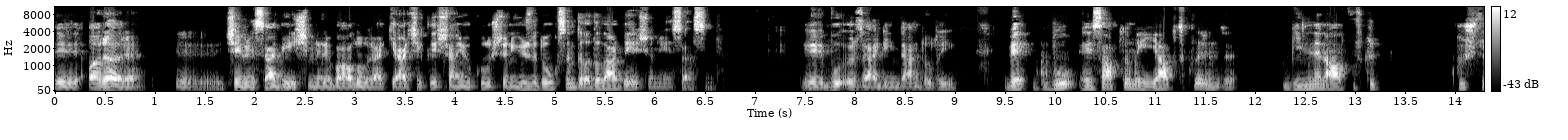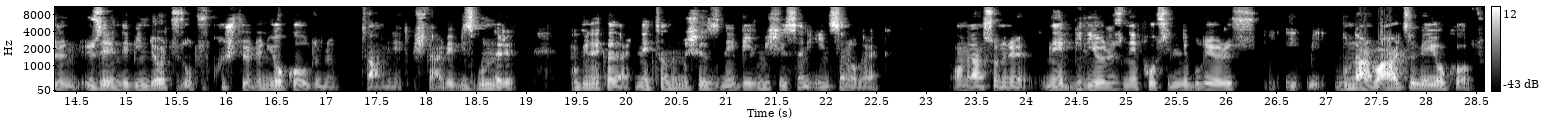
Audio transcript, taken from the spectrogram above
e, ara ara e, çevresel değişimlere bağlı olarak gerçekleşen yok oluşların %90'ı da adalarda yaşanıyor esasında. E, bu özelliğinden dolayı. Ve bu hesaplamayı yaptıklarında bilinen 640 kuş türünün üzerinde 1430 kuş türünün yok olduğunu tahmin etmişler ve biz bunları bugüne kadar ne tanımışız ne bilmişiz hani insan olarak. Ondan sonra ne biliyoruz ne fosilini buluyoruz. Bunlar vardı ve yok oldu.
